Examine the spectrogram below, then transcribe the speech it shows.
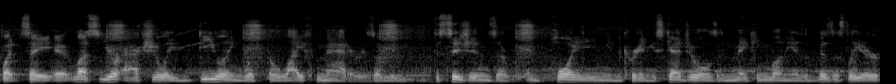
But say, unless you're actually dealing with the life matters of the decisions of employing and creating schedules and making money as a business leader,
